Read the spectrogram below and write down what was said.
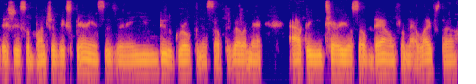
It's just a bunch of experiences and then you do the growth and the self-development after you tear yourself down from that lifestyle.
